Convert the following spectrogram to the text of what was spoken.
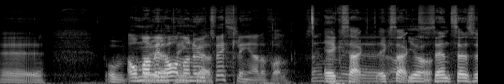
Eh, och Om man vill ha någon att- utveckling i alla fall. Sen, Exakt, eh, exakt. Ja. Sen, sen så,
